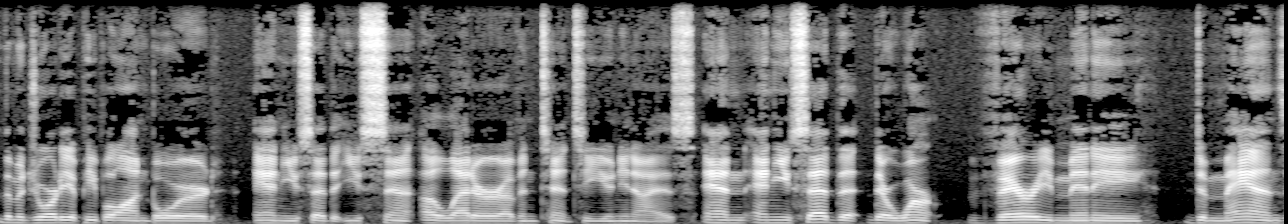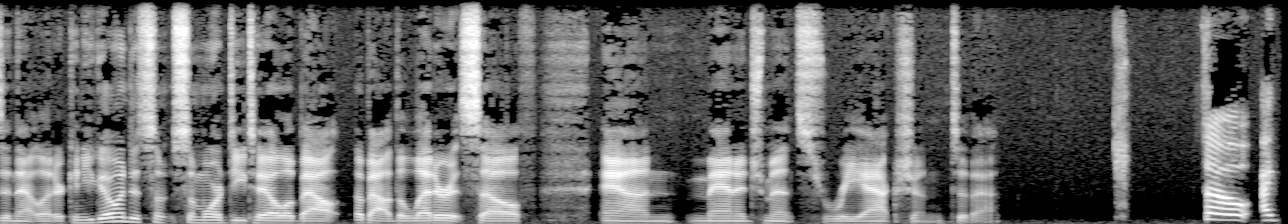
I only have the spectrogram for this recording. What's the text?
the majority of people on board and you said that you sent a letter of intent to unionize and and you said that there weren't very many demands in that letter can you go into some, some more detail about about the letter itself and management's reaction to that? So I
